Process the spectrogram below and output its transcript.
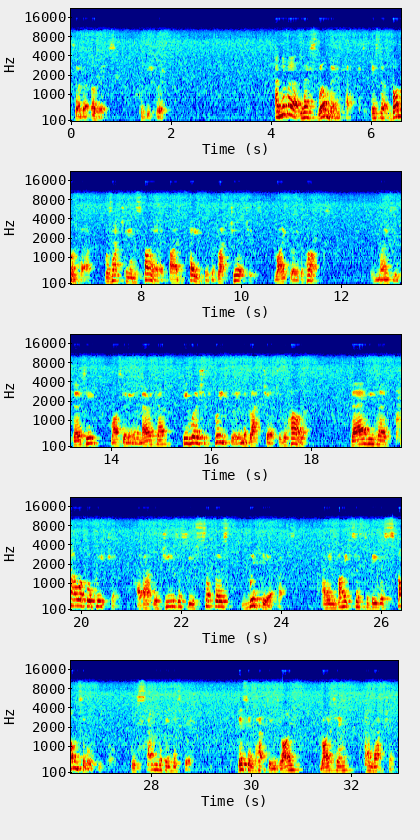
so that others could be free. Another less well-known fact is that Bonhoeffer was actually inspired by the faith of the black churches, like Rosa Parks. In 1930, whilst living in America, he worshipped briefly in the black churches of Harlem. There he heard powerful preaching about the Jesus who suffers with the oppressed and invites us to be responsible people who stand up in history. This impacted his life, writing, and actions.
